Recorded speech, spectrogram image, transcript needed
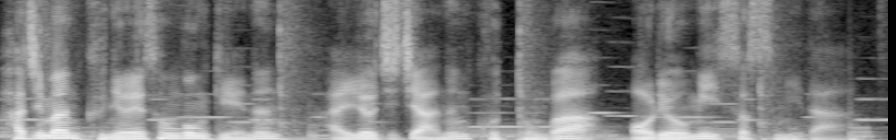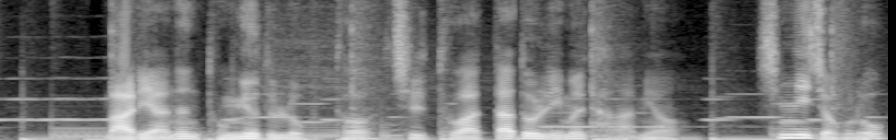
하지만 그녀의 성공 뒤에는 알려지지 않은 고통과 어려움이 있었습니다. 마리아는 동료들로부터 질투와 따돌림을 당하며 심리적으로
